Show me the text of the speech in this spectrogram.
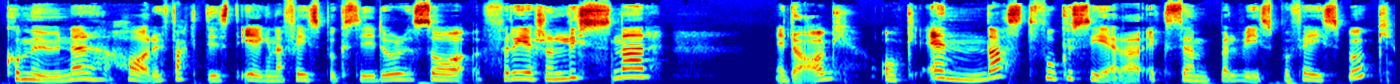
kommuner har faktiskt egna Facebook-sidor, så för er som lyssnar idag och endast fokuserar exempelvis på Facebook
